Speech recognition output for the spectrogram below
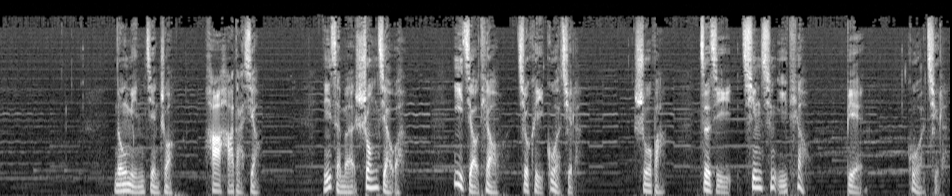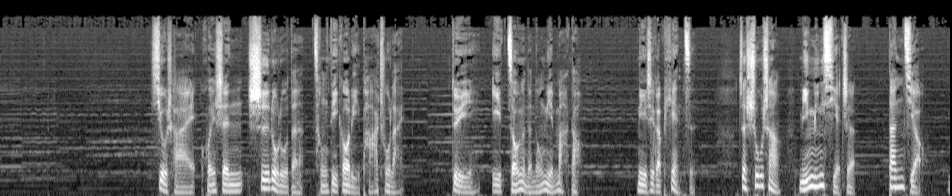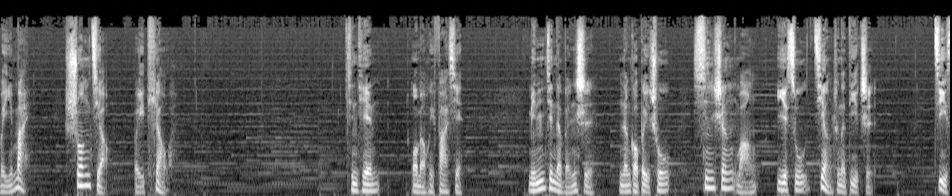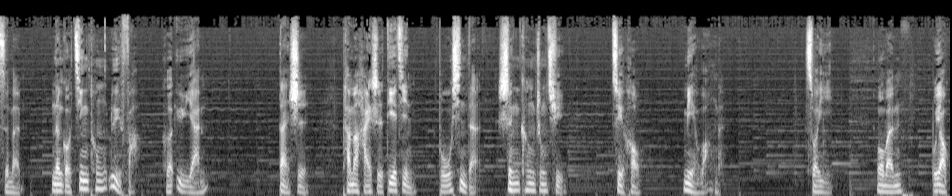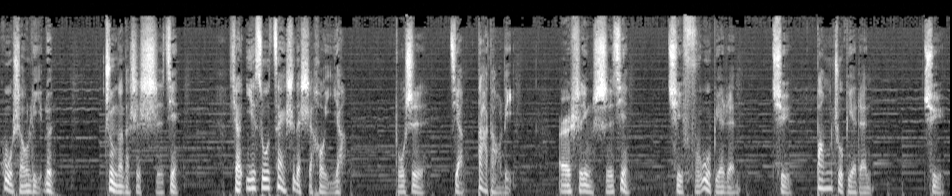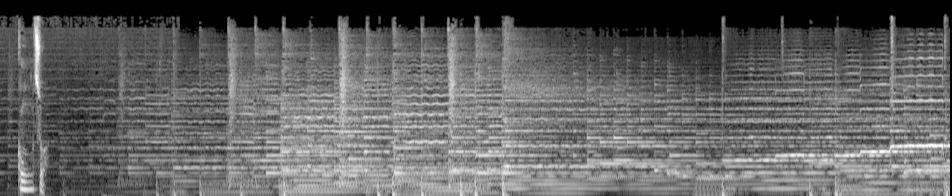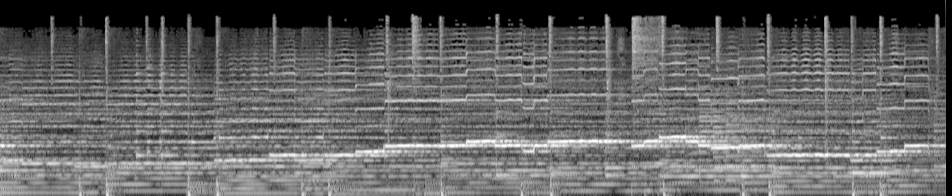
农民见状，哈哈大笑：“你怎么双脚啊？一脚跳就可以过去了。”说罢，自己轻轻一跳。便过去了。秀才浑身湿漉漉的从地沟里爬出来，对已走远的农民骂道：“你这个骗子！这书上明明写着‘单脚为迈，双脚为跳’啊！”今天我们会发现，民间的文士能够背出新生王耶稣降生的地址。祭司们能够精通律法和预言，但是他们还是跌进不幸的深坑中去，最后灭亡了。所以，我们不要固守理论，重要的是实践，像耶稣在世的时候一样，不是讲大道理，而是用实践去服务别人，去帮助别人，去工作。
